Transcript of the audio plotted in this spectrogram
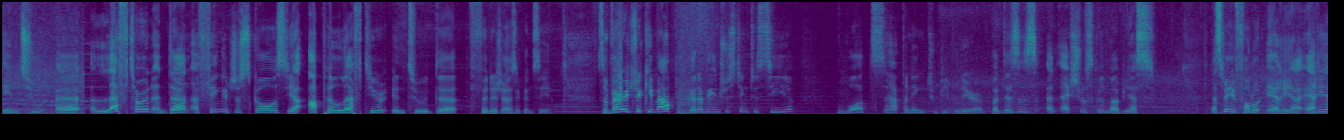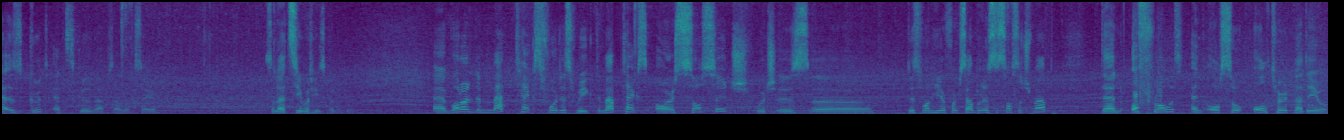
into a, left turn, and then I think it just goes, yeah, uphill left here into the finish, as you can see. So very tricky map, gonna be interesting to see what's happening to people here, but this is an actual skill map, yes. Let's maybe follow Area. Area is good at skill maps, I would say. So let's see what he's gonna do. Uh, what are the map tags for this week? The map tags are sausage, which is uh, this one here, for example, is a sausage map. then Off-Road, and also Altered Nadeo.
